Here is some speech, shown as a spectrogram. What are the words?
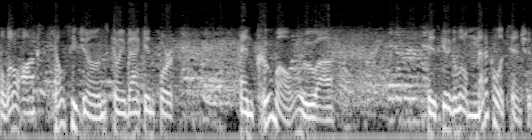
the Little Hawks. Kelsey Jones coming back in for Nkumu, who uh, is getting a little medical attention.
